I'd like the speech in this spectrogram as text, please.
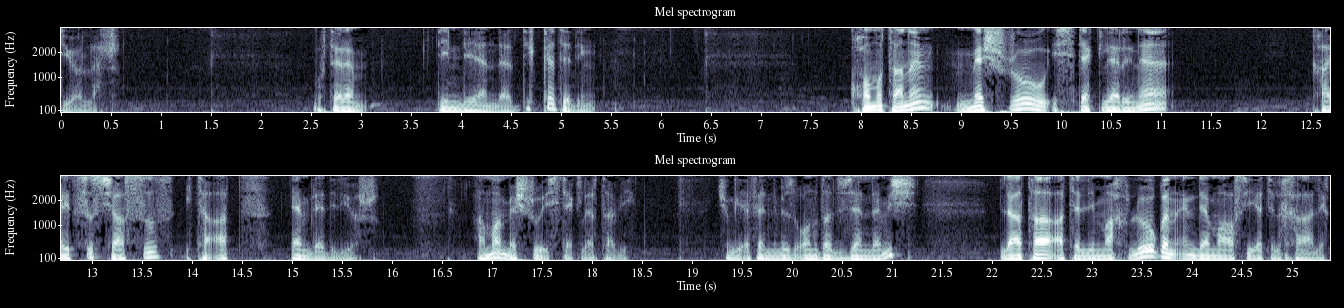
diyorlar. Muhterem dinleyenler dikkat edin. Komutanın meşru isteklerine kayıtsız şartsız itaat emrediliyor. Ama meşru istekler tabi. Çünkü Efendimiz onu da düzenlemiş. La ta'ate li mahluqun inde masiyetil halik.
